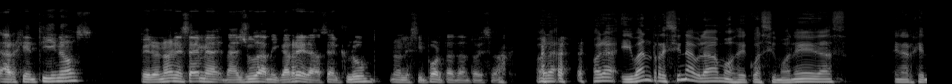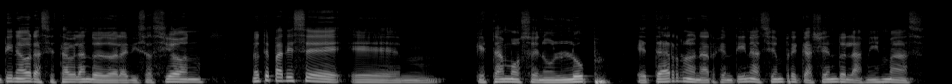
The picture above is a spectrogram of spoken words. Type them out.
argentinos, pero no necesariamente me, ayuda a mi carrera, o sea, el club no les importa tanto eso. Ahora, ahora, Iván, recién hablábamos de cuasimonedas, en Argentina ahora se está hablando de dolarización, ¿No te parece em, que estamos en un loop eterno en Argentina, siempre cayendo en las mismas,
